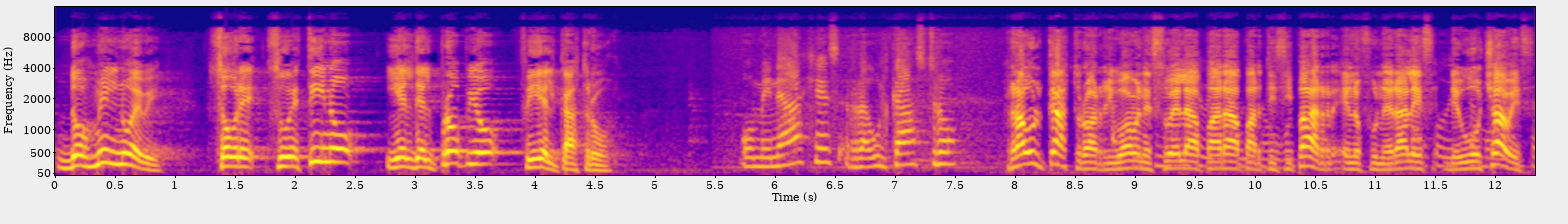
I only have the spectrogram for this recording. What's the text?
2009 sobre su destino y el del propio Fidel Castro. Homenajes, Raúl Castro. Raúl Castro arribó a Venezuela para participar en los funerales de Hugo Chávez.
